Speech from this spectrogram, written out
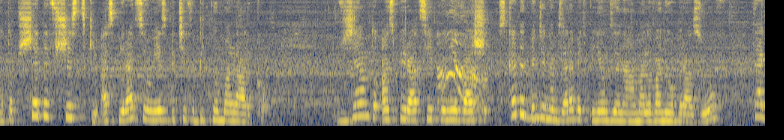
no to przede wszystkim aspiracją jest bycie wybitną malarką. Wzięłam tą aspirację, ponieważ Scarlett będzie nam zarabiać pieniądze na malowaniu obrazów. Tak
